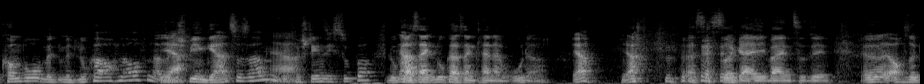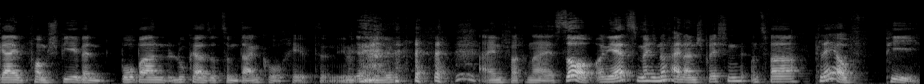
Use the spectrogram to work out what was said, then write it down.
Combo mit, mit Luca auch laufen. Also Ja. die spielen gern zusammen, Ja. die verstehen sich super. Luca, ja. ist ein, Luca ist ein kleiner Bruder. ja, ja. Das ist so geil, die beiden zu sehen. Auch so geil vom Spiel, wenn Boban Luca so zum Dank hochhebt. Und ihn. Einfach nice. So, und jetzt möchte ich noch einen ansprechen, und zwar Playoff P.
